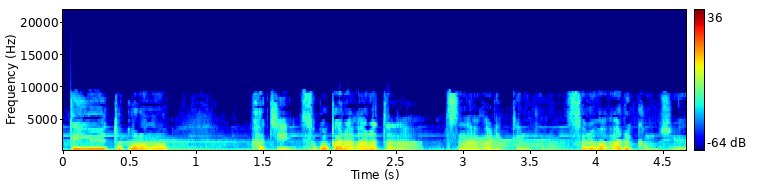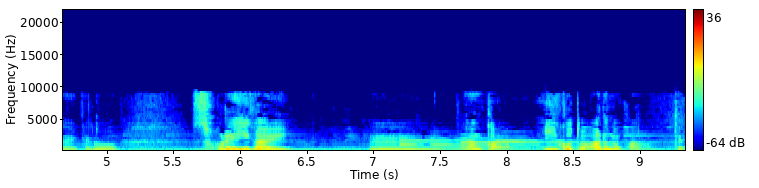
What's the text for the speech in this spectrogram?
っていうところの価値、そこから新たなつながりっていうのかな。それはあるかもしれないけど、それ以外、うん、なんか、いいことあるのかなって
